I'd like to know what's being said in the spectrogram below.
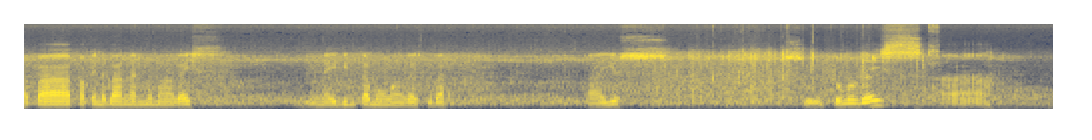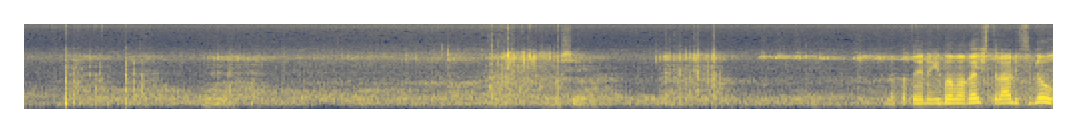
napapakinabangan mo mga guys. Yung naibinta mo mga guys, 'di ba? Ayos. So, ito mga guys, ah oh. Ano siya eh? Wala pa tayo ng iba mga guys. Tara, let's go.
